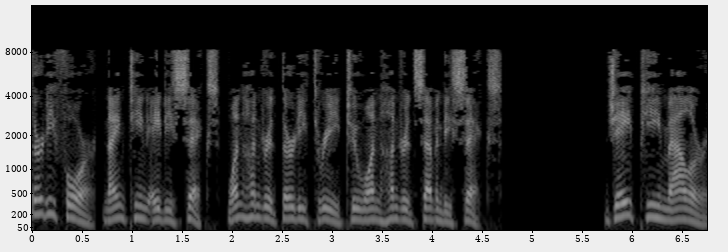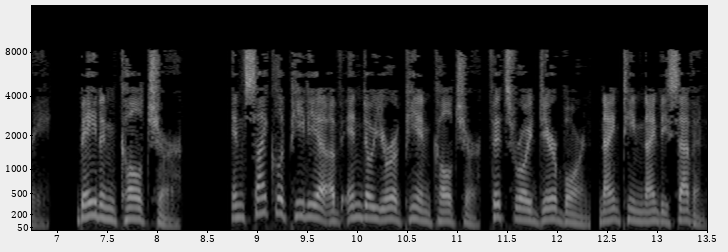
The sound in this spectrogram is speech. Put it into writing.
34, 1986, 133–176. J. P. Mallory. Baden culture. Encyclopedia of Indo-European Culture, Fitzroy Dearborn, 1997.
